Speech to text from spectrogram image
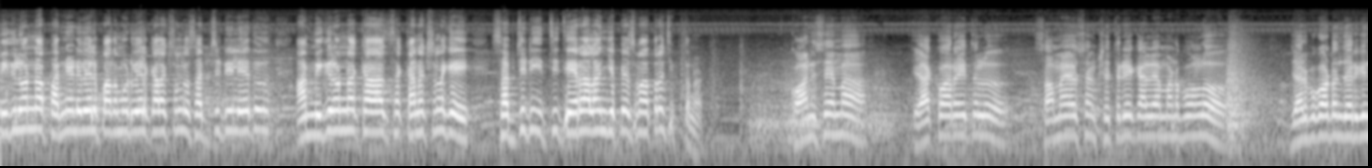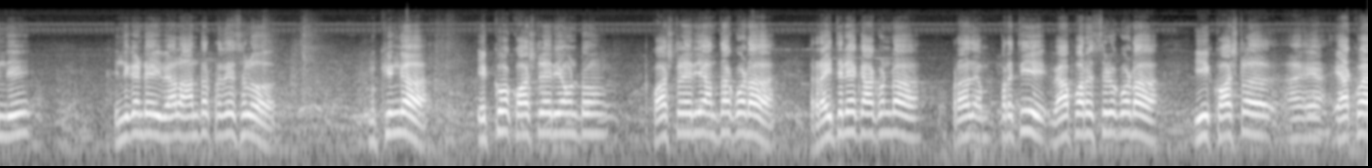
మిగిలిన పన్నెండు వేలు పదమూడు వేల కలెక్షన్లు సబ్సిడీ లేదు. ఆ మిగిలిన కనెక్షన్లకి సబ్సిడీ ఇచ్చి తీరాలని చెప్పేసి మాత్రం చెప్తున్నాడు. కోనసీమ ఏకవ రైతులు సమావేశం క్షత్రియ కళ్యాణ మండపంలో జరుపుకోవడం జరిగింది. ఎందుకంటే ఈవేళ ఆంధ్రప్రదేశ్లో ముఖ్యంగా ఎక్కువ కోస్టల్ ఏరియా ఉండటం కోస్టల్ ఏరియా అంతా కూడా రైతులే కాకుండా ప్ర- ప్రతి వ్యాపారస్తుడు కూడా ఈ కోస్టల్ ఏక్వా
